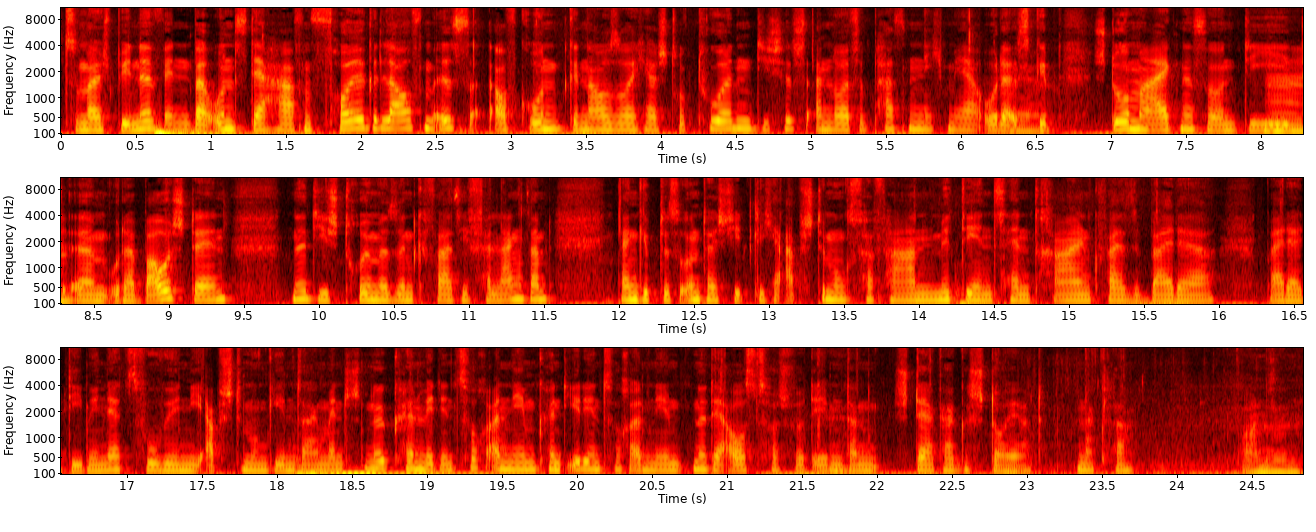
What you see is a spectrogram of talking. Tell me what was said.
zum Beispiel, ne, wenn bei uns der Hafen vollgelaufen ist, aufgrund genau solcher Strukturen, die Schiffsanläufe passen nicht mehr oder ja. es gibt Sturmereignisse und die mhm. ähm, oder Baustellen, ne, die Ströme sind quasi verlangsamt, dann gibt es unterschiedliche Abstimmungsverfahren mit den Zentralen quasi bei der, bei der DB Netz, wo wir in die Abstimmung gehen und sagen, Mensch, ne, können wir den Zug annehmen, könnt ihr den Zug annehmen, ne, der Austausch wird eben dann stärker gesteuert. Na klar. Wahnsinn.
